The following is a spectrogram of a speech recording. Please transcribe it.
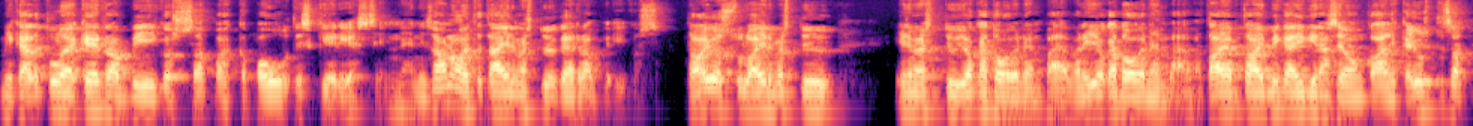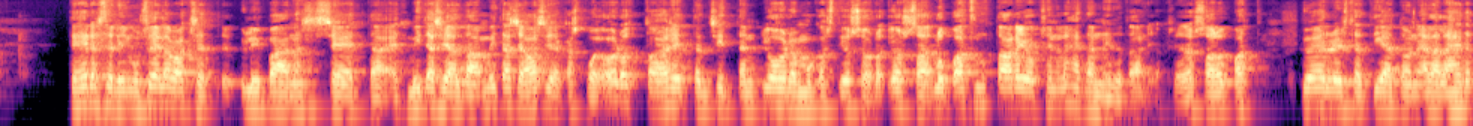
mikä tulee kerran viikossa vaikkapa uutiskirje sinne, niin sano, että tämä ilmestyy kerran viikossa. Tai jos sulla ilmestyy, ilmestyy joka toinen päivä, niin joka toinen päivä. Tai, tai mikä ikinä se onkaan. Eli justiinsa tehdä se niin kuin selväksi, että ylipäätänsä se, että, että mitä, sieltä, mitä se asiakas voi odottaa, ja sitten, sitten johdonmukaisesti, jos, jos sä lupaat sinne tarjouksia, niin lähetä niitä tarjouksia. Jos lupaat hyödyllistä tietoa, niin älä lähetä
